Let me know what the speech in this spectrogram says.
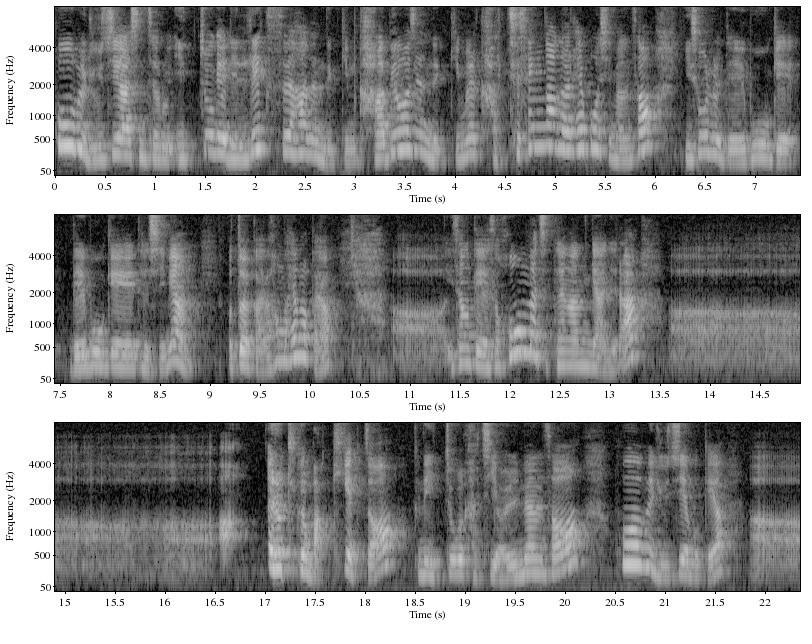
호흡을 유지하신 채로 이쪽에 릴렉스하는 느낌, 가벼워지는 느낌을 같이 생각을 해보시면서 이 소리를 내보게, 내보게 되시면 어떨까요? 한번 해볼까요? 어, 이 상태에서 호흡만 지탱하는 게 아니라 어, 이렇게 그럼 막히겠죠? 근데 이쪽을 같이 열면서 호흡을 유지해 볼게요. 어,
